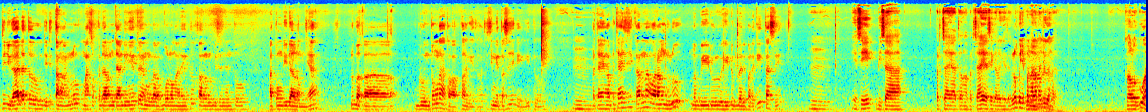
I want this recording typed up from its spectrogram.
itu juga ada tuh. Jadi tangan lu masuk ke dalam candinya itu yang lewat bolongan itu kalau lu bisa nyentuh patung di dalamnya, lu bakal beruntung lah atau apa gitu. Si mitosnya kayak gitu. Hmm. Percaya nggak percaya sih karena orang dulu lebih dulu hidup daripada kita sih. Hmm. ya sih bisa percaya atau nggak percaya sih kalau gitu lu punya pengalaman juga nggak Kalau gua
